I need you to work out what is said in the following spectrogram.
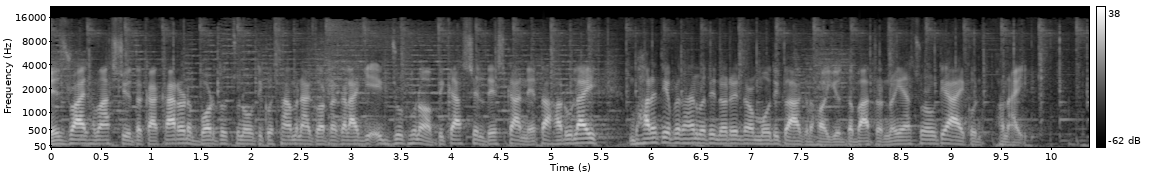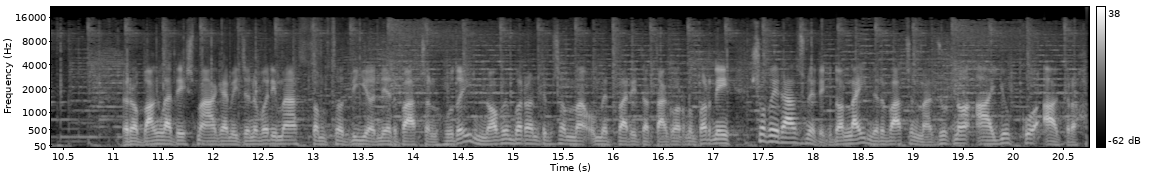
इजरायल हमास युद्धका कारण बढ्दो चुनौतीको सामना गर्नका लागि एकजुट हुन विकासशील देशका नेताहरूलाई भारतीय प्रधानमन्त्री नरेन्द्र मोदीको आग्रह। युद्धबाट नयाँ चुनौती आएको भनाई। र बङ्गलादेशमा आगामी जनवरीमा संसदीय निर्वाचन हुँदै नोभेम्बर अन्तिमसम्ममा उम्मेदवारी दर्ता गर्नुपर्ने सबै राजनैतिक दललाई निर्वाचनमा जुट्न आयोगको आग्रह।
